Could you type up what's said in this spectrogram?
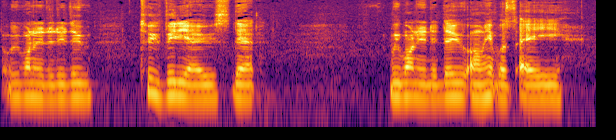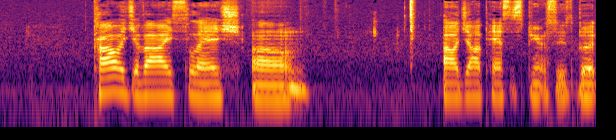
we wanted to do, do two videos that we wanted to do. Um, it was a college advice slash um our job past experiences, but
